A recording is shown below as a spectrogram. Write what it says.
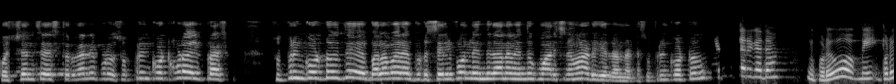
క్వశ్చన్స్ వేస్తారు కానీ ఇప్పుడు సుప్రీంకోర్టు కూడా ఈ ప్రశ్న సుప్రీంకోర్టు అయితే బలమైన ఇప్పుడు సెల్ ఫోన్లు ఎందుకన్నా ఎందుకు మార్చినామని అడిగారు అన్నట్టు సుప్రీంకోర్టు? అడుగుతారు కదా. ఇప్పుడు మీ ఇప్పుడు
